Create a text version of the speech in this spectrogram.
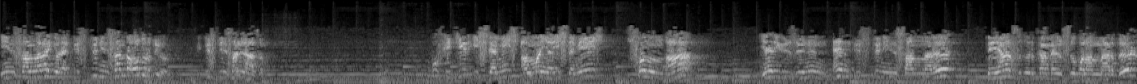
insanlara göre üstün insan da odur diyor. Bir üst insan lazım. Bu fikir işlemiş, Almanya işlemiş, sonunda yeryüzünün en üstün insanları beyaz ırka mensup olanlardır.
